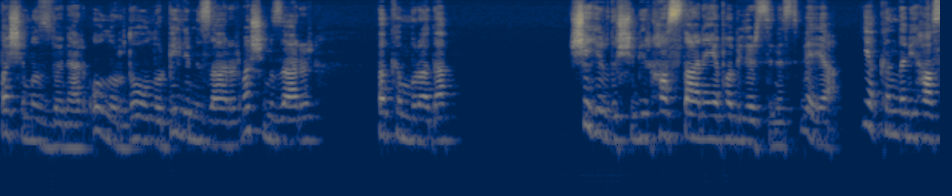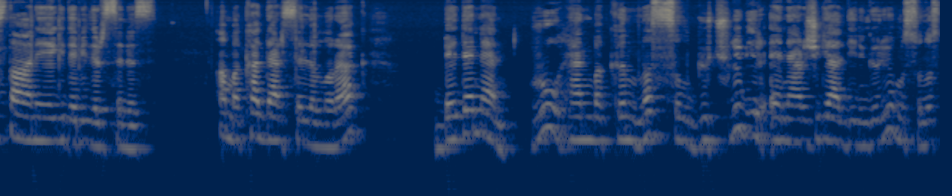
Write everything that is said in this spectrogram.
başımız döner, olur da olur, belimiz ağrır, başımız ağrır. Bakın burada şehir dışı bir hastane yapabilirsiniz veya yakında bir hastaneye gidebilirsiniz. Ama kadersel olarak bedenen, ruhen bakın nasıl güçlü bir enerji geldiğini görüyor musunuz?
